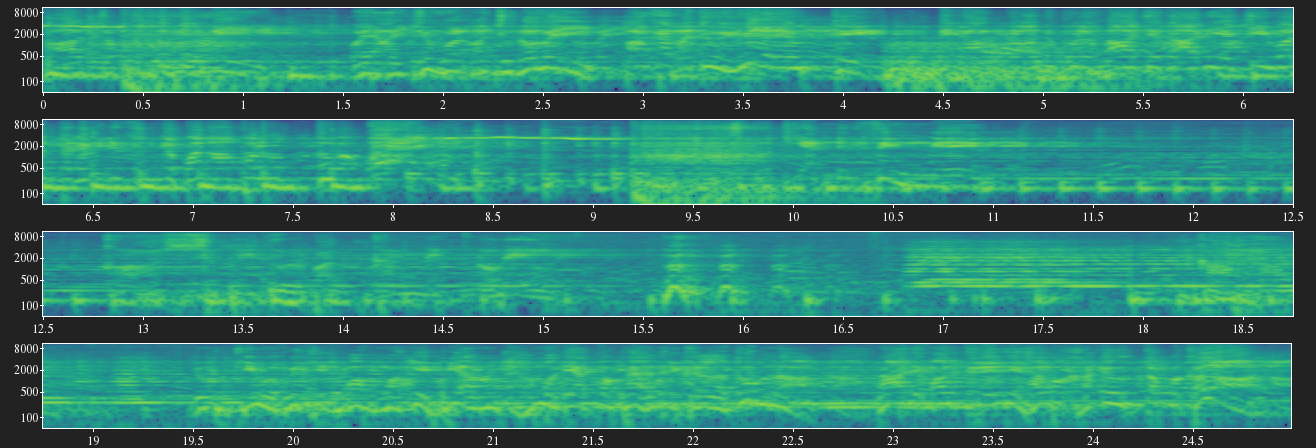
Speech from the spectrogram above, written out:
කාශ්‍යප කුමරුනි ඔයා යුව රජු නොවේ අගරජු විය යුත්තේ. මේ අනුරාධපුර රාජධානිය ජීවත් වෙන මිනිස්සුන්ගේ බලාපොරොත්තුව ඔයයි කියන්නේ සිංහේ. කාශ්‍යප ඉදුල්පත් කන්නේ නොවේ. නුඹ කිව්ව විදිහට මම මගේ පියාණන්ට හැම දෙයක්ම පැහැදිලි කරලා දුන්නා. රාජ මන්දිරයේදී හැම කටයුත්තක්ම කළා.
